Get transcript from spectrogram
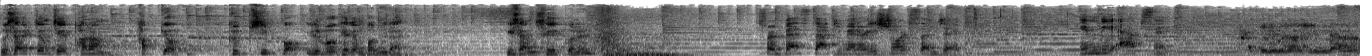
의사일정 제8항 합격 급식법 일부 개정 법률안 이상 세 건을 for Best Documentary Short Subject In the Absent 일부 상실입니다.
